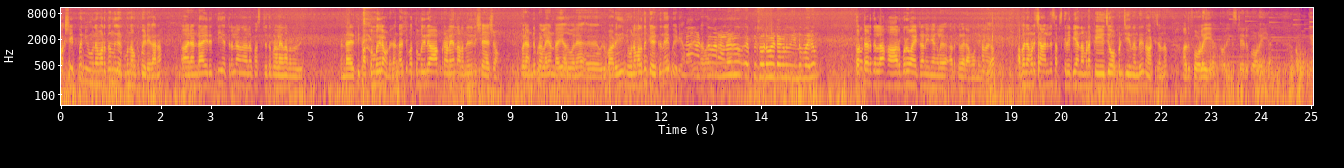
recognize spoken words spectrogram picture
പക്ഷെ ഇപ്പൊ ന്യൂനമർദ്ദം എന്ന് കേൾക്കുമ്പോൾ നമുക്ക് പേടിയാണ് കാരണം രണ്ടായിരത്തി എത്രയിലാണ് ഫസ്റ്റത്തെ പ്രളയം നടന്നത്? രണ്ടായിരത്തി പത്തൊമ്പതിലാണ്? രണ്ടായിരത്തി പത്തൊമ്പതിൽ ആ പ്രളയം നടന്നതിന് ശേഷം ഇപ്പൊ രണ്ട് പ്രളയം ഉണ്ടായി. അതുപോലെ ഒരുപാട് ന്യൂനമർദ്ദം കേൾക്കുന്നേ പേടിയാണ് നല്ലൊരു എപ്പിസോഡുമായിട്ട് ഞങ്ങൾ വീണ്ടും വരും. തൊട്ടടുത്തുള്ള ഹാർബറുമായിട്ടാണ് ഇനി ഞങ്ങൾ അടുത്ത് വരാൻ പോകുന്ന വീഡിയോ അപ്പോൾ നമ്മുടെ ചാനൽ സബ്സ്ക്രൈബ് ചെയ്യാൻ നമ്മുടെ പേജ് ഓപ്പൺ ചെയ്യുന്നുണ്ട് നാട്ടിൽ ചെന്നും. അത് ഫോളോ ചെയ്യുക. അതുപോലെ ഇൻസ്റ്റയിൽ ഫോളോ ചെയ്യുക. അപ്പോൾ ഓക്കെ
